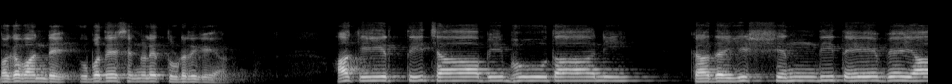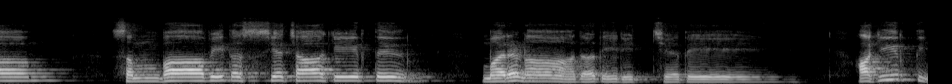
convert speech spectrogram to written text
ഭഗവാന്റെ ഉപദേശങ്ങളെ തുടരുകയാണ്. അകീർത്തി ചാഭിഭൂതാനി കഥയിഷ്യന്തി തേ വ്യയാം സംഭാവിതസ്യ ചാകീർത്തിർ മരണാദതിരിച്ചതേ. അകീർത്തി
